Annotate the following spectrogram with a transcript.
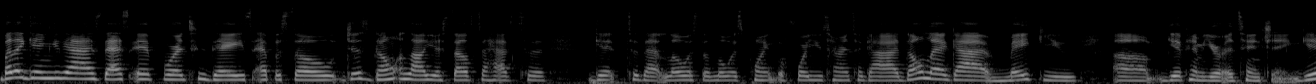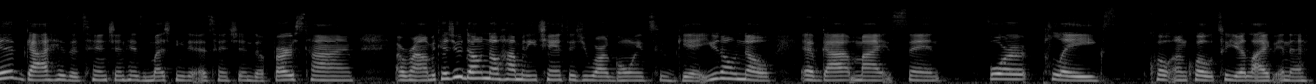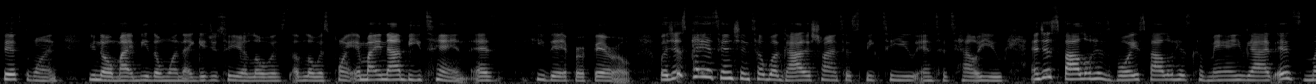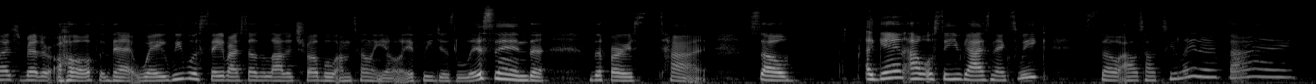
But again, you guys, that's it for today's episode. Just don't allow yourself to have to get to that lowest, the lowest point before you turn to God. Don't let God make you um, give him your attention. Give God his attention, his much needed attention the first time around because you don't know how many chances you are going to get. You don't know if God might send four plagues quote unquote to your life and that fifth one you know might be the one that gets you to your lowest of lowest point it might not be 10 as he did for Pharaoh. But just pay attention to what God is trying to speak to you and to tell you. And just follow his voice, follow his command, you guys. It's much better off that way. We will save ourselves a lot of trouble, I'm telling y'all, if we just listened the first time. So, again, I will see you guys next week. So, I'll talk to you later. Bye.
